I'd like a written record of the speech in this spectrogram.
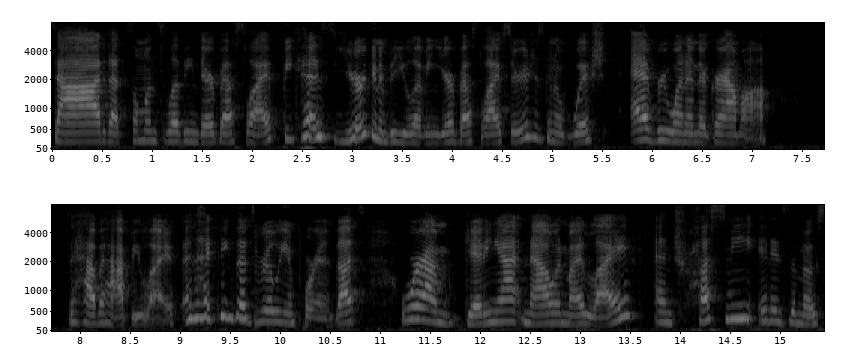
sad that someone's living their best life because you're going to be living your best life. So you're just going to wish everyone and their grandma to have a happy life. And I think that's really important. That's where I'm getting at now in my life. And trust me, it is the most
